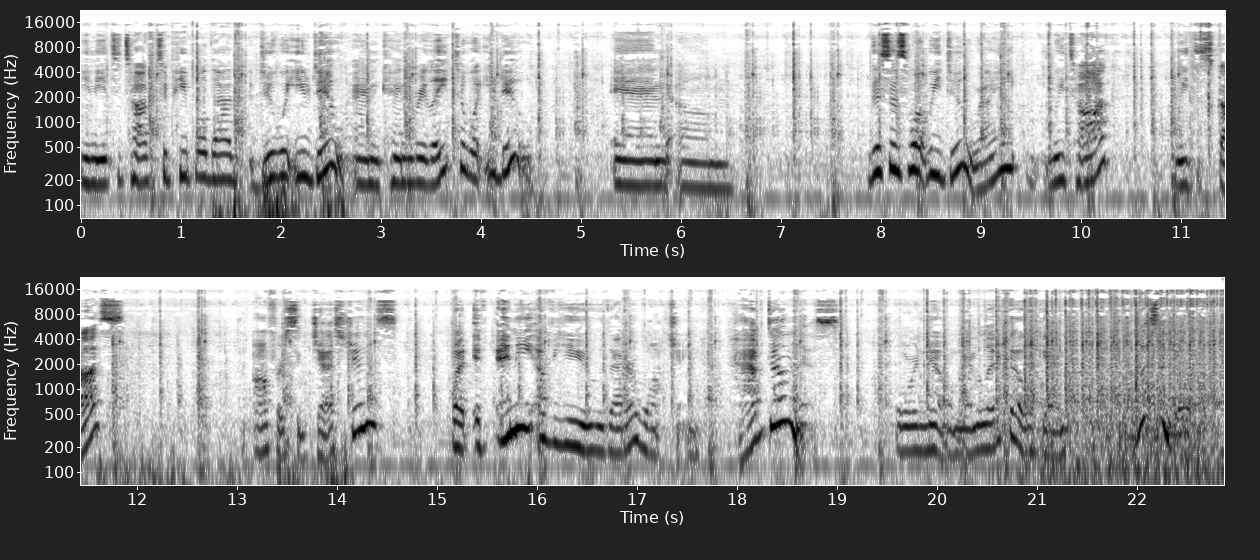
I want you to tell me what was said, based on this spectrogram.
You need to talk to people that do what you do and can relate to what you do. And um, this is what we do, right? We talk, we discuss, offer suggestions. But if any of you that are watching have done this, or no, I'm going to let it go again, listen to it.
